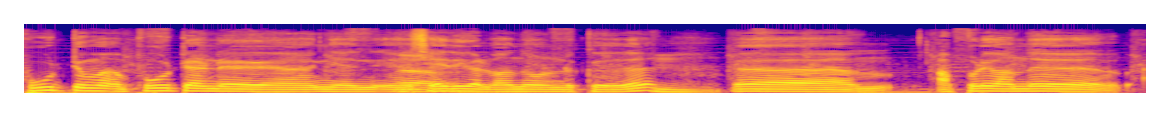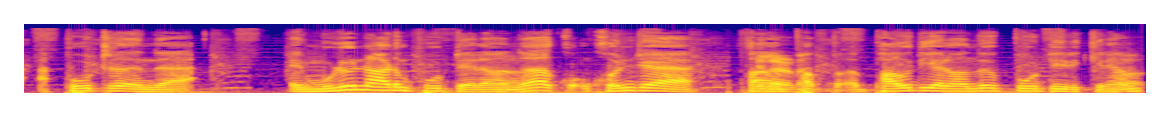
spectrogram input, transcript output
பூட்டு அங்கே செய்திகள் வந்து கொண்டு இருக்குது அப்படி வந்து பூட்டு இந்த முழு நாடும் பூட்டியில் வந்து கொஞ்சம் ப- ப- பகுதிகள் வந்து பூட்டி இருக்கிறோம்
